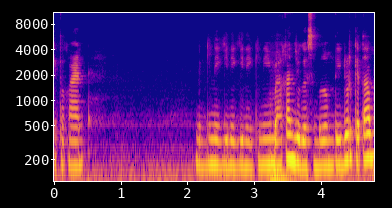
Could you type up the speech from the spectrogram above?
gitu kan begini gini gini gini. Bahkan juga sebelum tidur kita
